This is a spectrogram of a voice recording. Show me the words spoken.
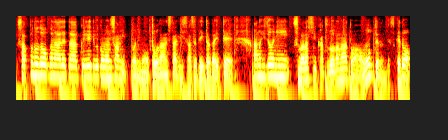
札幌で行われたクリエイティブコモンズサミットにも登壇したりさせていただいて、あの非常に素晴らしい活動だなとは思ってるんですけど、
